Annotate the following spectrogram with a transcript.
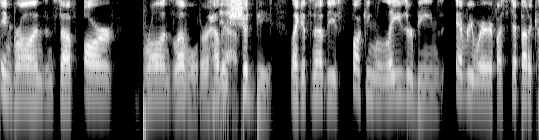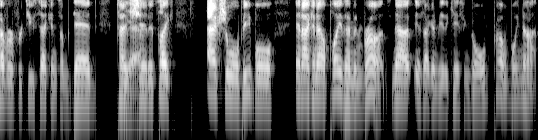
in bronze and stuff are bronze leveled or how Yeah. they should be. Like it's not these fucking laser beams everywhere. If I step out of cover for two seconds, I'm dead type Yeah. shit. It's like actual people and I can outplay them in bronze. Now, is that going to be the case in gold? Probably not.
